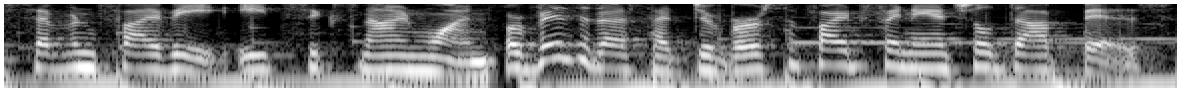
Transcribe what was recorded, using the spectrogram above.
758 8691 or visit us at diversifiedfinancial.biz.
